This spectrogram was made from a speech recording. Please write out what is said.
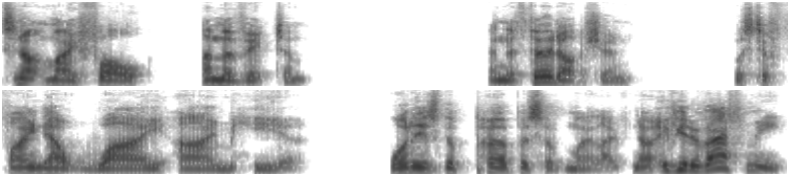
It's not my fault. I'm a victim. And the third option was to find out why I'm here. What is the purpose of my life? Now, if you'd have asked me,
